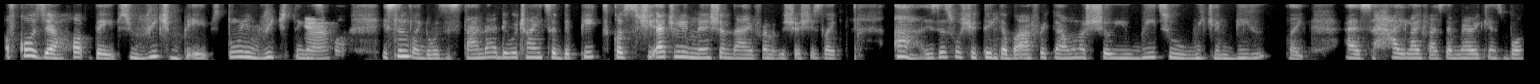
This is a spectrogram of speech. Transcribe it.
of course, there are hot babes, rich babes doing rich things, Yeah. but it seems like there was a standard they were trying to depict. Because she actually mentioned that in front of the show. She's like, ah, is this what you think about Africa? I want to show you we too, we can be like as high life as the Americans, but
